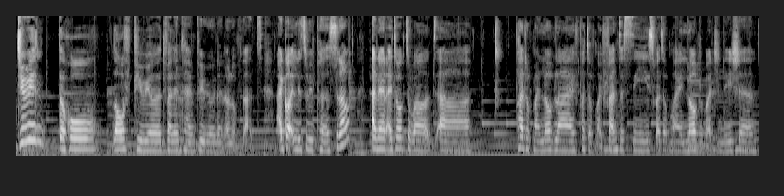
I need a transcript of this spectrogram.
during the whole love period, Valentine period, and all of that, I got a little bit personal, and then I talked about. Uh, part of my love life, part of my fantasies, part of my love imaginations.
